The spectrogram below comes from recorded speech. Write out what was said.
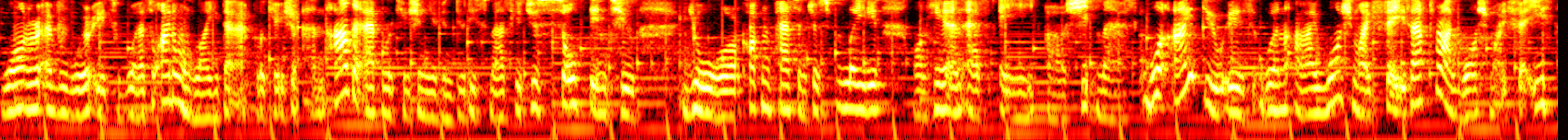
water everywhere it's wet. So I don't like that application. Another application you can do this mask is just soaked into your cotton pads and just lay it on here and as a uh, sheet mask. What I do is when I wash my face, after I wash my face,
